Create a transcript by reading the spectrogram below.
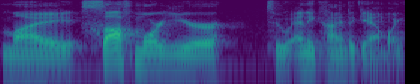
my sophomore year to any kind of gambling.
